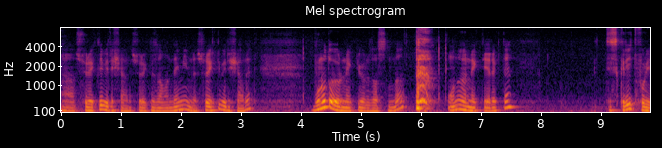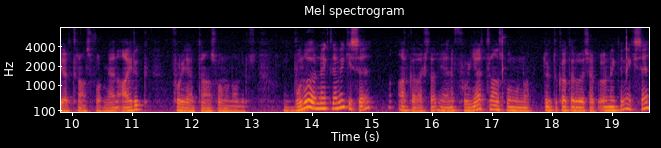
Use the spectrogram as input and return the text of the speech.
Yani sürekli bir işaret. Sürekli zaman demeyeyim de sürekli bir işaret. Bunu da örnekliyoruz aslında. Onu örnekleyerek de discrete Fourier transform yani ayrık Fourier transformunu alıyoruz. Bunu örneklemek ise arkadaşlar yani Fourier transformunu dürtü katarıyla çarpı örneklemek ise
